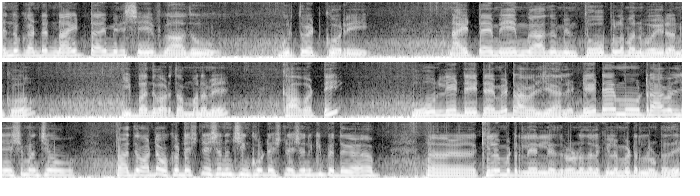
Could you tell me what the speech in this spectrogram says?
ఎందుకంటే నైట్ టైం ఇది సేఫ్ కాదు. గుర్తుపెట్టుకోరి నైట్ టైం ఏం కాదు మేము తోపులం మనం పోయిరు అనుకో ఇబ్బంది పడతాం మనమే. కాబట్టి ఓన్లీ డే టైమే ట్రావెల్ చేయాలి. డే టైము ట్రావెల్ చేసి మంచిగా ప్రతి అంటే ఒక డెస్టినేషన్ నుంచి ఇంకో డెస్టినేషన్కి పెద్దగా కిలోమీటర్లు ఏం లేదు. రెండు వందల కిలోమీటర్లు ఉంటుంది.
